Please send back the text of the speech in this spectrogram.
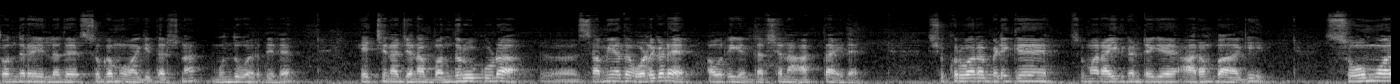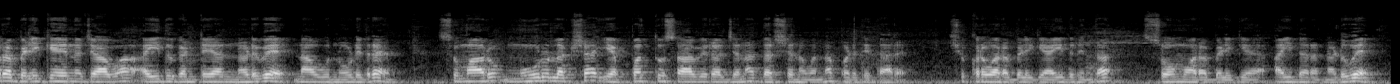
ತೊಂದರೆ ಇಲ್ಲದೆ ಸುಗಮವಾಗಿ ದರ್ಶನ ಮುಂದುವರೆದಿದೆ. ಹೆಚ್ಚಿನ ಜನ ಬಂದರೂ ಕೂಡ ಸಮಯದ ಒಳಗಡೆ ಅವರಿಗೆ ದರ್ಶನ ಆಗ್ತಾ ಇದೆ. ಶುಕ್ರವಾರ ಬೆಳಿಗ್ಗೆ ಸುಮಾರು ಐದು ಗಂಟೆಗೆ ಆರಂಭ ಆಗಿ ಸೋಮವಾರ ಬೆಳಿಗ್ಗೆನ ಜಾವ ಐದು ಗಂಟೆಯ ನಡುವೆ ನಾವು ನೋಡಿದರೆ ಸುಮಾರು ಮೂರು ಲಕ್ಷ ಎಪ್ಪತ್ತು ಸಾವಿರ ಜನ ದರ್ಶನವನ್ನ ಪಡೆದಿದ್ದಾರೆ. ಶುಕ್ರವಾರ ಬೆಳಿಗ್ಗೆ ಐದರಿಂದ ಸೋಮವಾರ ಬೆಳಿಗ್ಗೆ ಐದರ ನಡುವೆ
